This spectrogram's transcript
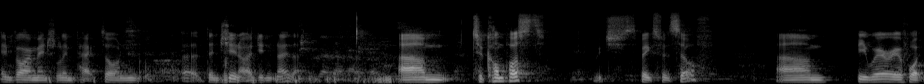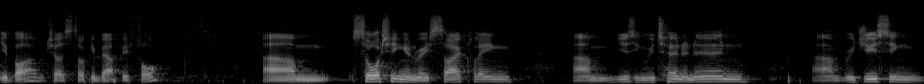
environmental impact on uh, than tuna. I didn't know that. Um, to compost, which speaks for itself. Um, be wary of what you buy, which I was talking about before. Um, sorting and recycling, um, using return and earn, um, reducing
